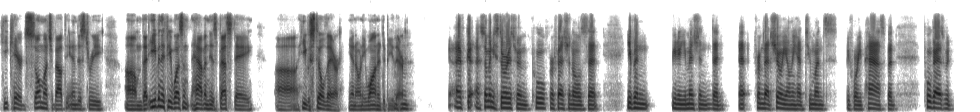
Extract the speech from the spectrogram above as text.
He cared so much about the industry um, that even if he wasn't having his best day, uh, he was still there, you know, and he wanted to be there. Mm-hmm. I've got so many stories from pool professionals that even, you know, you mentioned that uh, from that show he only had two months before he passed, but pool guys would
